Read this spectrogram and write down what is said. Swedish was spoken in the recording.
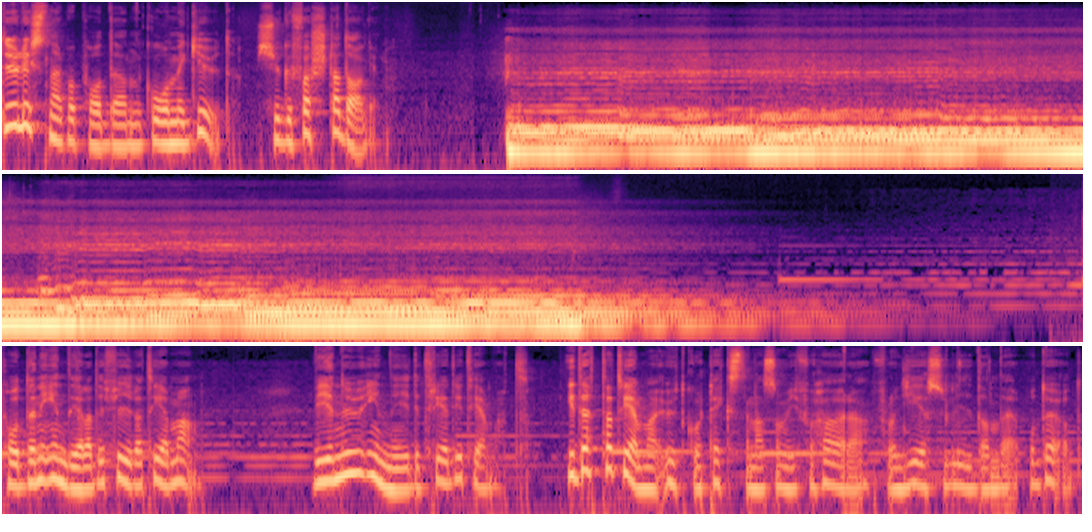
Du lyssnar på podden Gå med Gud, 21 dagen. Podden är indelad i fyra teman. Vi är nu inne i det tredje temat. I detta tema utgår texterna som vi får höra från Jesu lidande och död.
